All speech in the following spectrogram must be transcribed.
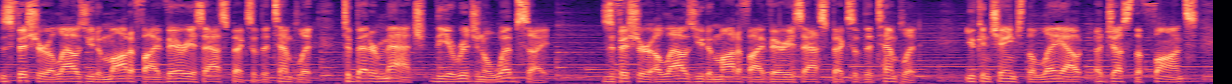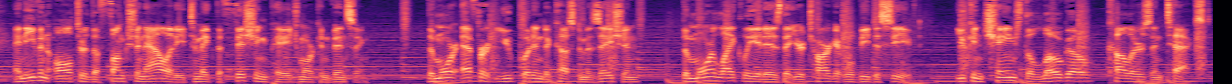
Zphisher allows you to modify various aspects of the template to better match the original website. Zphisher allows you to modify various aspects of the template. You can change the layout, adjust the fonts, and even alter the functionality to make the phishing page more convincing. The more effort you put into customization, the more likely it is that your target will be deceived. You can change the logo, colors, and text.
